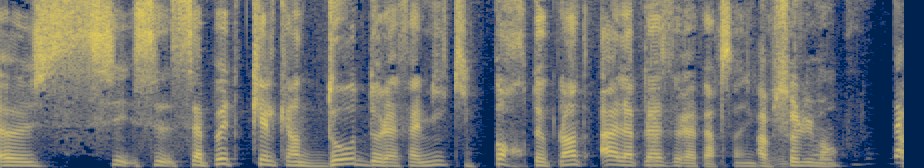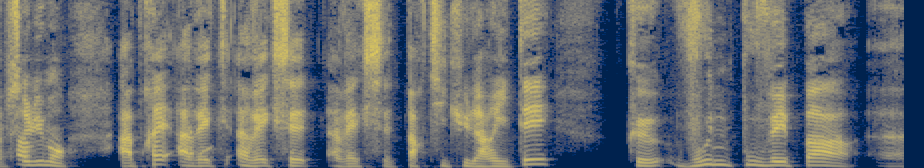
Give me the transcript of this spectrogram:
euh, ça peut être quelqu'un d'autre de la famille qui porte plainte à la place de la personne. Absolument. Absolument. Après, avec, avec, cette, avec cette particularité que vous ne pouvez pas euh,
